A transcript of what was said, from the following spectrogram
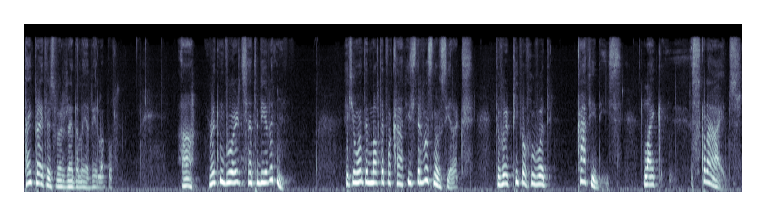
typewriters were readily available uh, written words had to be written. If you wanted multiple copies, there was no Xerox. There were people who would copy these, like scribes.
